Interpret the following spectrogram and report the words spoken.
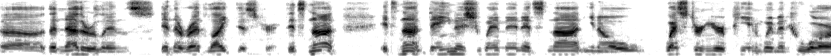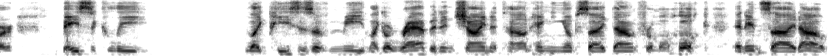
uh, the Netherlands in the red light district. It's not it's not Danish women. It's not you know Western European women who are basically like pieces of meat, like a rabbit in Chinatown hanging upside down from a hook and inside out,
